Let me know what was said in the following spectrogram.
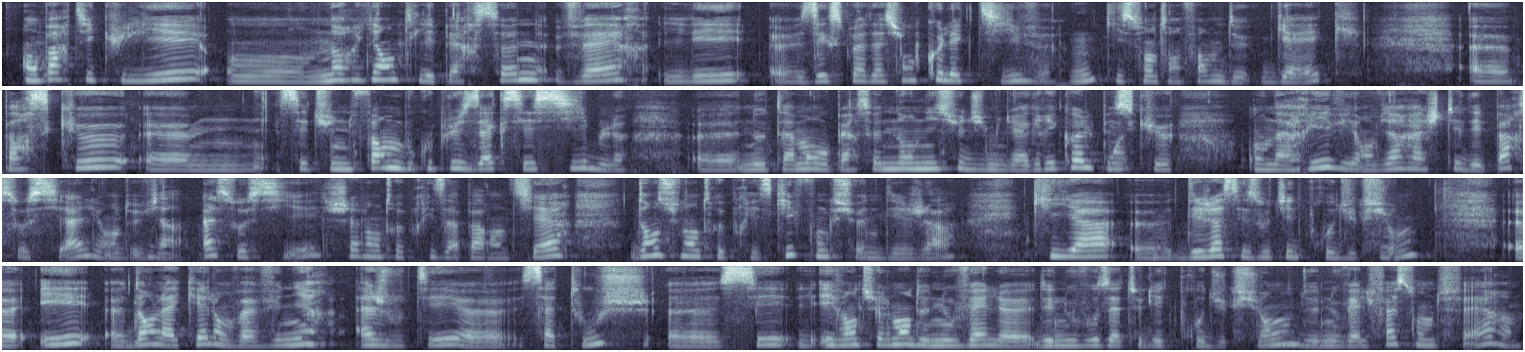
En particulier, on oriente les personnes vers les euh, exploitations collectives mmh. qui sont en forme de GAEC, euh, parce que euh, c'est une forme beaucoup plus accessible, notamment aux personnes non issues du milieu agricole, parce que on arrive et on vient racheter des parts sociales et on devient associé, chef d'entreprise à part entière, dans une entreprise qui fonctionne déjà, qui a déjà ses outils de production et dans laquelle on va venir ajouter sa touche. c'est éventuellement de, nouvelles, de nouveaux ateliers de production, de nouvelles façons de faire.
